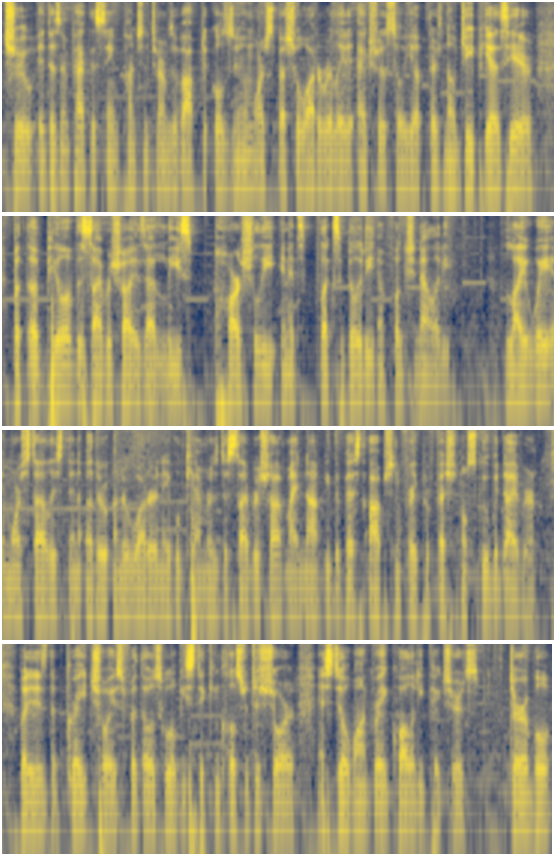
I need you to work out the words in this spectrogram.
True, it doesn't pack the same punch in terms of optical zoom or special water related extras, so yep, there's no GPS here, but the appeal of the Cybershot is at least partially in its flexibility and functionality. Lightweight and more stylish than other underwater enabled cameras, the Cybershot might not be the best option for a professional scuba diver, but it is the great choice for those who will be sticking closer to shore and still want great quality pictures. Durable,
